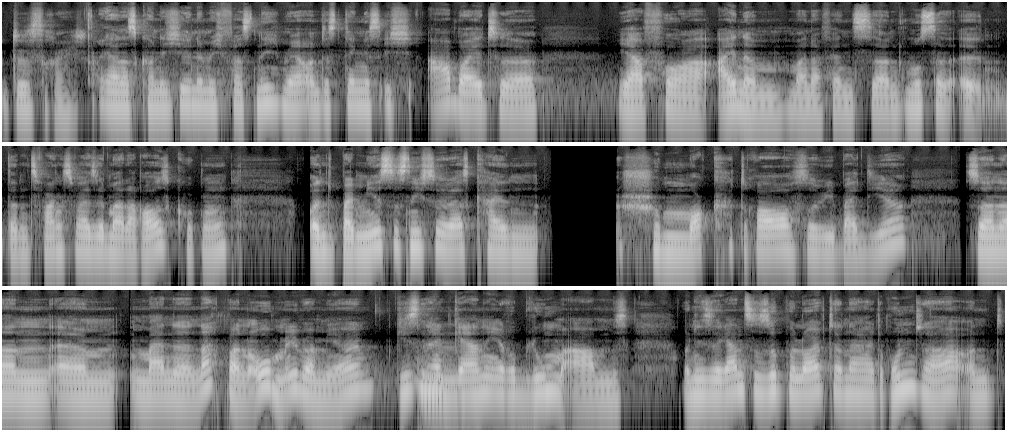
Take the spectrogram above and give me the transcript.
das reicht. Ja, das konnte ich hier nämlich fast nicht mehr. Und das Ding ist, ich arbeite ja vor einem meiner Fenster und muss dann, äh, dann zwangsweise immer da rausgucken. Und bei mir ist es nicht so, dass kein Schmock drauf, so wie bei dir, sondern ähm, meine Nachbarn oben über mir gießen Mhm. halt gerne ihre Blumen abends. Und diese ganze Suppe läuft dann halt runter und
